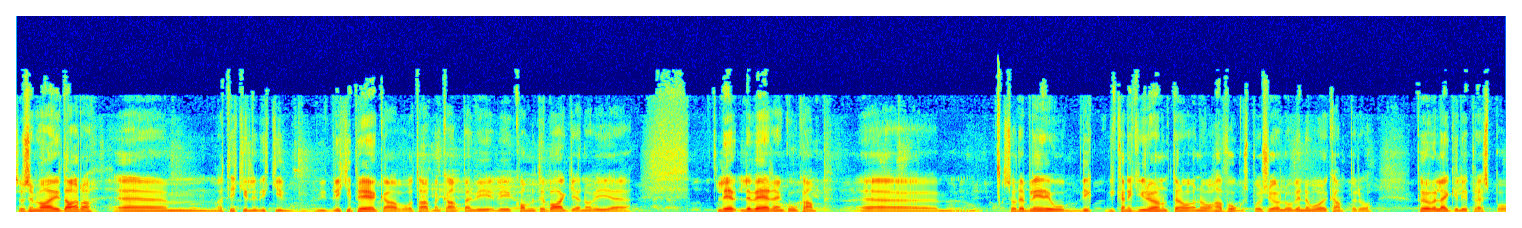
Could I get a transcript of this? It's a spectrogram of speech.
Sånn som vi var i dag. da. Um, at ikke, ikke, Vi blir ikke preget av å tape kampen. Vi, vi kommer tilbake igjen og vi uh, leverer en god kamp. Uh, så det blir jo, vi, vi kan ikke gjøre noe enn å ha fokus på oss sjøl og vinne våre kamper og prøve å legge litt press på,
